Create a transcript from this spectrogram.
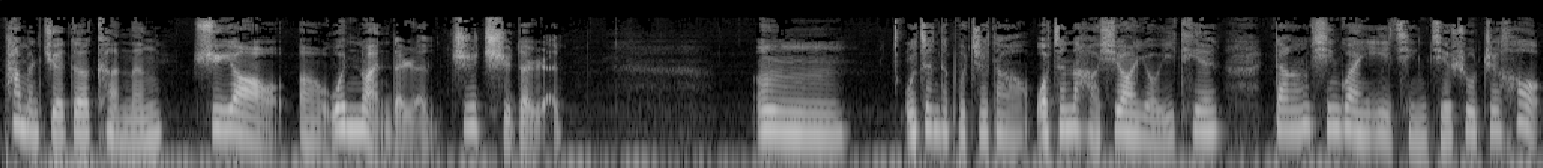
他们觉得可能需要呃温暖的人、支持的人？嗯。我真的不知道，我真的好希望有一天，当新冠疫情结束之后，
